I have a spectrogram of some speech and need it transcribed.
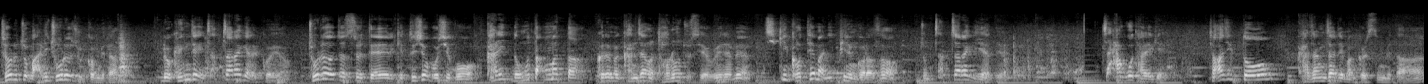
저는 좀 많이 졸여줄 겁니다. 그리고 굉장히 짭짤하게 할 거예요. 졸여졌을 때 이렇게 드셔보시고 간이 너무 딱 맞다. 그러면 간장을 더 넣어주세요. 왜냐면 치킨 겉에만 입히는 거라서 좀 짭짤하게 해야 돼요 짜고 달게. 자 아직도 가장자리만 끓습니다.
